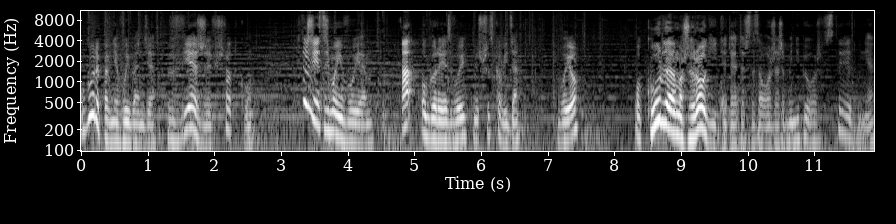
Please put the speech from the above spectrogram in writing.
U góry pewnie wuj będzie. W wieży, w środku. Ty też nie jesteś moim wujem. A, u góry jest wuj, już wszystko widzę. Wuju? O kurde, masz rogi! Ty, to ja też sobie założę, żeby nie było że wstydu, nie?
